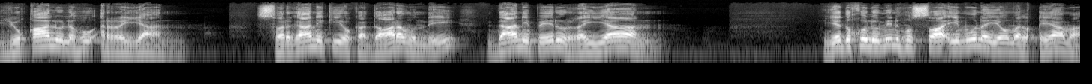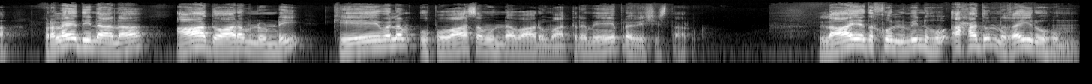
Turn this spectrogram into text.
యుకాలు లహు అర్రయ్యాన్. స్వర్గానికి ఒక ద్వారం ఉంది దాని పేరు రయ్యాన్. యదుఖులు మిన్హు స్వాయిమూన యోమల్ ఖియామా ప్రళయ దినాన ఆ ద్వారం నుండి కేవలం ఉపవాసం ఉన్నవారు మాత్రమే ప్రవేశిస్తారు. లాయద్ఖుల్ మిన్హు అహదున్ గైరుహుం.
